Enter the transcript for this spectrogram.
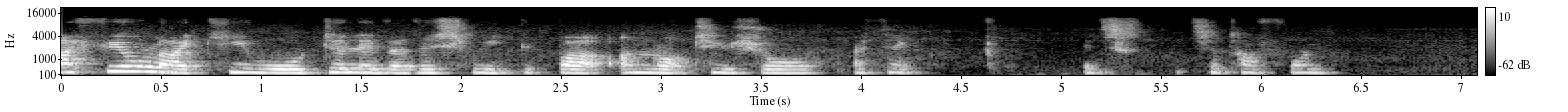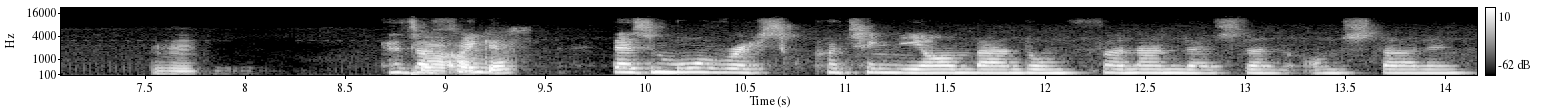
I feel like he will deliver this week, but I'm not too sure. I think it's it's a tough one Mhm. because So I I think guess there's more risk putting the armband on Fernandes than on Sterling.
